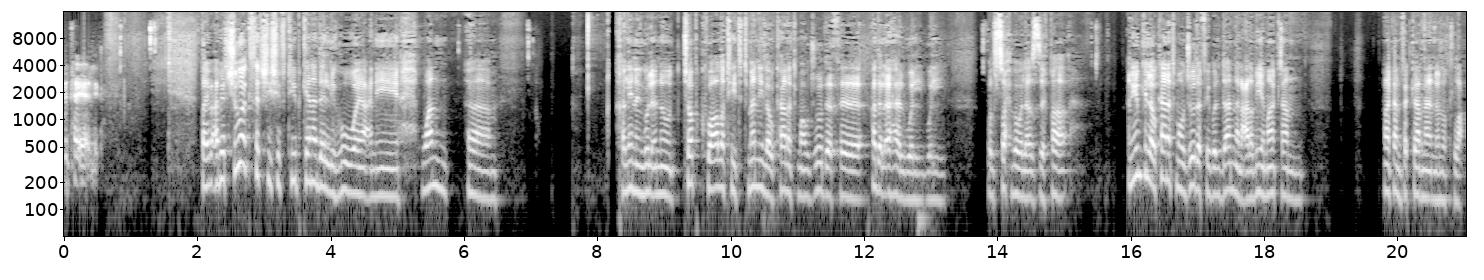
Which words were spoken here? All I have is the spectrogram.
بتهيألي. طيب عبير شو أكثر شيء شفتيه بكندا اللي هو يعني وان خلينا نقول إنه توب كواليتي تتمني لو كانت موجودة في هذا الأهل وال, وال والصحبة والأصدقاء؟ يعني يمكن لو كانت موجودة في بلداننا العربية ما كان ما كان فكرنا إنه نطلع.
